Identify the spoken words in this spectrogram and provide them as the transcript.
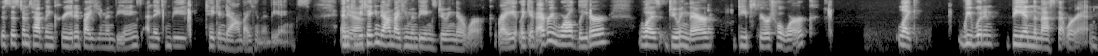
the systems have been created by human beings and they can be taken down by human beings. And it yeah. can be taken down by human beings doing their work, right? Like if every world leader was doing their deep spiritual work, like we wouldn't be in the mess that we're in.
